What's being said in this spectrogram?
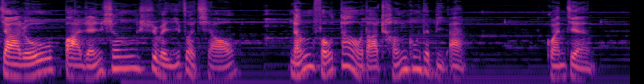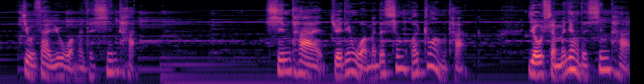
假如把人生视为一座桥，能否到达成功的彼岸？关键就在于我们的心态。心态决定我们的生活状态，有什么样的心态，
